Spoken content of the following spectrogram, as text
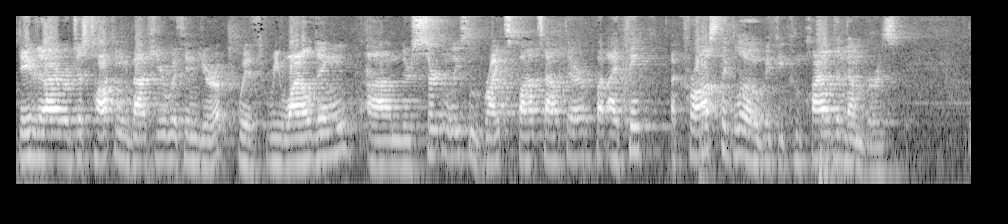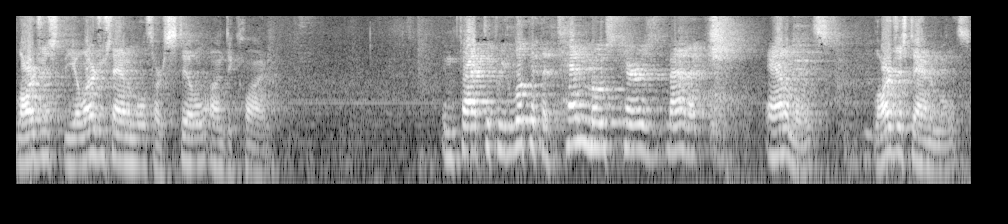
David and I were just talking about here within Europe with rewilding. Um, there's certainly some bright spots out there, but I think across the globe, if you compile the numbers, largest, the largest animals are still on decline. In fact, if we look at the 10 most charismatic animals, largest animals,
